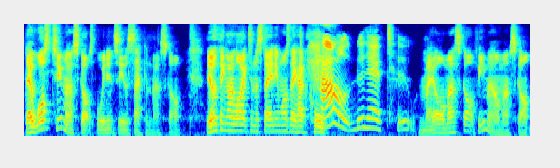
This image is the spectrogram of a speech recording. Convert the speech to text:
There was two mascots, but we didn't see the second mascot. The other thing thing I liked in the stadium was they had cool How do they have two? male mascot, female mascot.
